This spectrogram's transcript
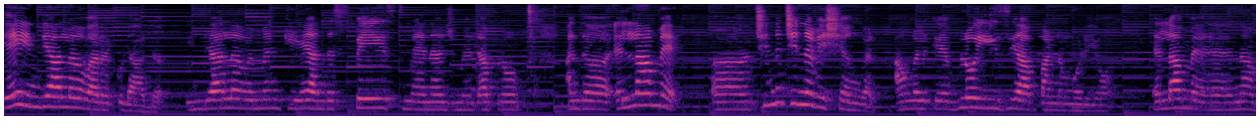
ஏன் இந்தியாவில் வரக்கூடாது? இந்தியாவில் விமனுக்கு ஏன் அந்த ஸ்பேஸ் மேனேஜ்மெண்ட் அப்புறம் அந்த எல்லாமே ஆஹ், சின்ன சின்ன விஷயங்கள் அவங்களுக்கு எவ்வளோ ஈஸியாக பண்ண முடியும்? எல்லாமே நான்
